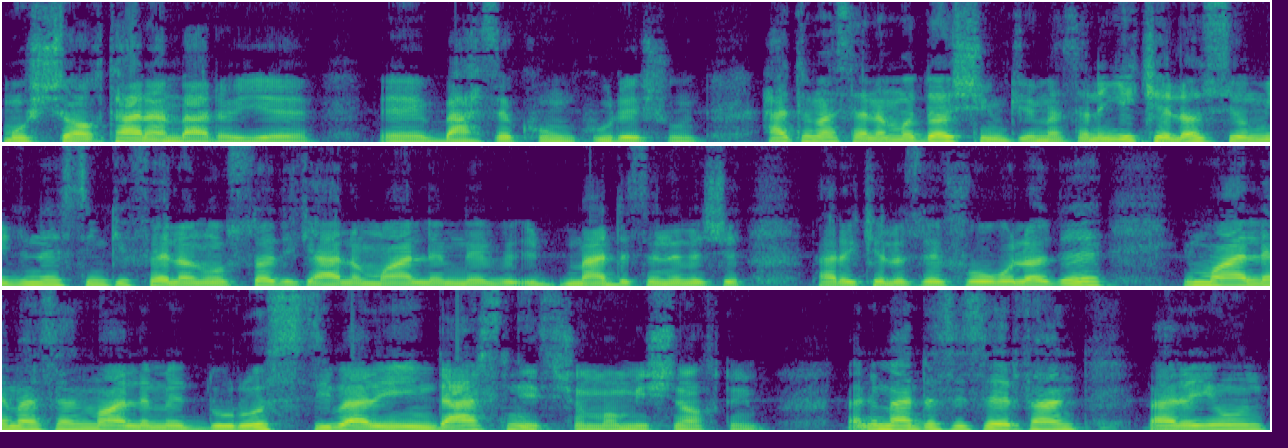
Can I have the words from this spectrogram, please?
مشتاقترن برای بحث کنکورشون. حتی مثلا ما داشتیم که مثلا یه کلاسی رو می‌دونستیم که فلان استادی که الان معلم مدرسه نوشته برای کلاس فوق العاده این معلم مثلا معلم درستی برای این درس نیست چون ما میشناختیم. ولی مدرسه صرفا برای اون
